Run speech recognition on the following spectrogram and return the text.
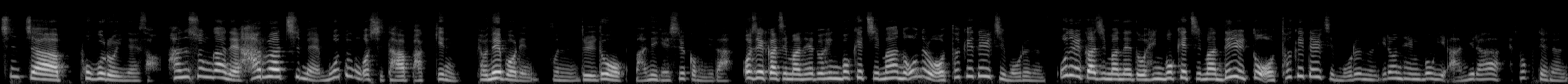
진짜 폭우로 인해서 한순간에 하루아침에 모든 것이 다 바뀐 변해버린 분들도 많이 계실 겁니다. 어제까지만 해도 행복했지만 오늘 어떻게 될지 모르는 오늘까지만 해도 행복했지만 내일 또 어떻게 될지 모르는 이런 행복이 아니라 계속되는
